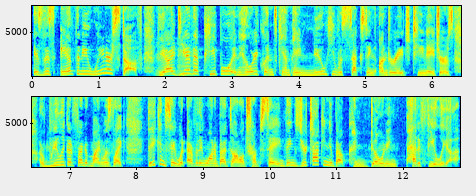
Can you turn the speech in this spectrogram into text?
Is this Anthony Weiner stuff. The idea that people in Hillary Clinton's campaign knew he was sexting underage teenagers. A really good friend of mine was like, they can say whatever they want about Donald Trump saying things. You're talking about condoning pedophilia.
